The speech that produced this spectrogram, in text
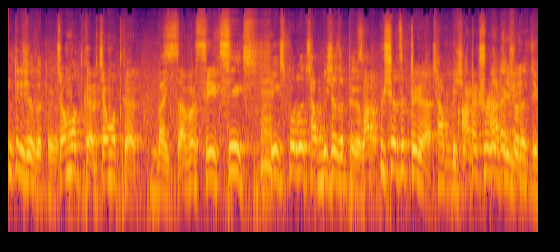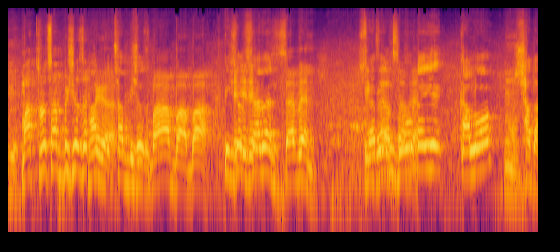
উনত্রিশ হাজার টাকা। চমৎকার চমৎকার। ভাই। আবার সিক্স সিক্স সিক্স পড়বে ছাব্বিশ হাজার টাকা। ছাব্বিশ হাজার টাকা? 26,000 আঠাশশোটা 28,000 জিবি। মাত্র ছাব্বিশ হাজার টাকা? 26,000 বাহ বাহ বাহ। Pixel 7 seven seven Pixel seven দুটোটাই কালো সাদা।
